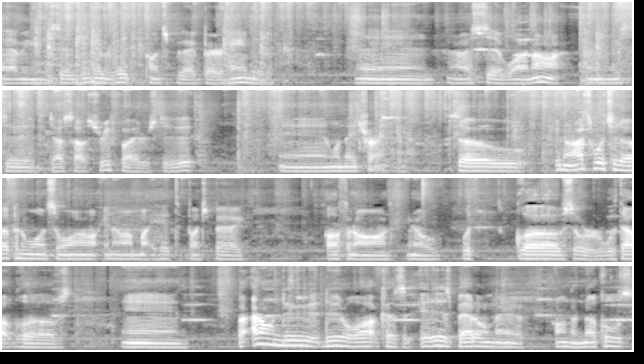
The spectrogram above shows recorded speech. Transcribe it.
I mean, he says he never hit the punch bag barehanded. And I said, "Why not?" And he said, "That's how street fighters do it, and when they train." So, you know, I switch it up, and once in a while, you know, I might hit the punch bag off and on, you know, with gloves or without gloves, and but I don't do do it a lot because it is bad on the on the knuckles.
